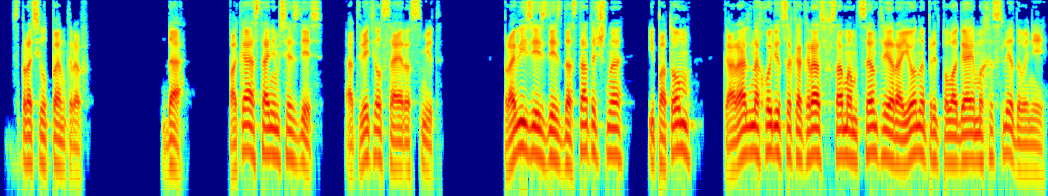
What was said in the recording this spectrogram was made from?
— спросил Пенкроф. «Да, пока останемся здесь», — ответил Сайрос Смит. «Провизии здесь достаточно, и потом Кораль находится как раз в самом центре района предполагаемых исследований,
